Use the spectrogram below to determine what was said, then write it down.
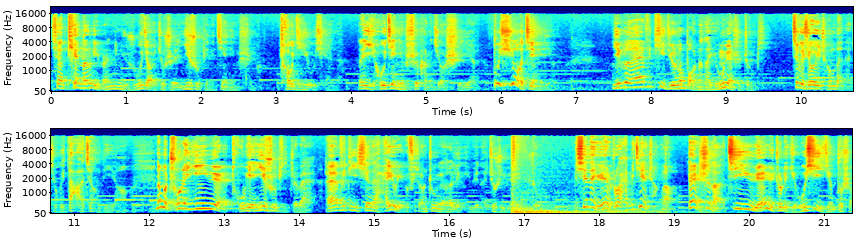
像《天能》里边的女主角就是艺术品的鉴定师嘛。超级有钱的，那以后鉴定师可能就要失业了，不需要鉴定，一个 NFT 就能保证它永远是正品，这个交易成本呢就会大大降低啊。那么除了音乐、图片、艺术品之外，NFT 现在还有一个非常重要的领域呢，就是元宇宙。现在元宇宙还没建成了，但是呢，基于元宇宙的游戏已经不少。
